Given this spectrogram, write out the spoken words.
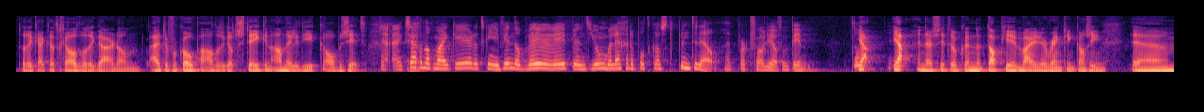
dat ik kijk dat geld wat ik daar dan uit de verkoop haal... dat ik dat steek in aandelen die ik al bezit. Ja, en ik zeg het nog maar een keer, dat kun je vinden op www.jongbeleggerdepodcast.nl, het portfolio van Pim. Toch? Ja, ja, en daar zit ook een tapje in waar je de ranking kan zien. Ehm,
